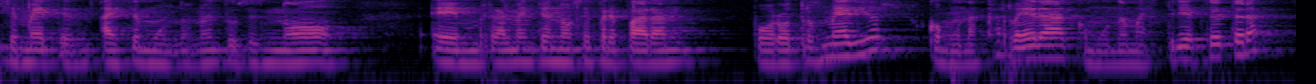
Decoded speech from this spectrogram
se meten a ese mundo, ¿no? Entonces no, em, realmente no se preparan por otros medios, como una carrera, como una maestría, etcétera.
